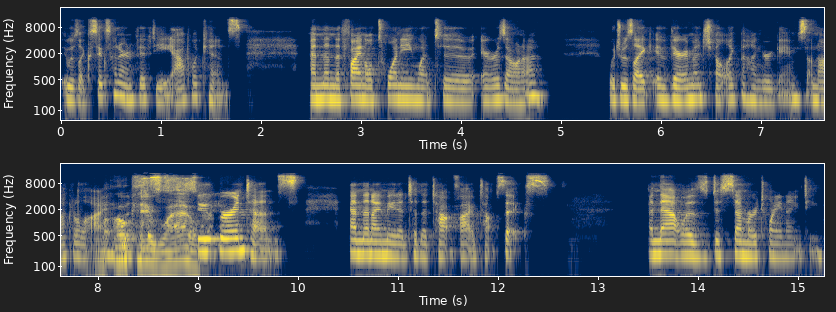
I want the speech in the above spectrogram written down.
it was like 650 applicants. And then the final 20 went to arizona which was like it very much felt like the hunger games i'm not gonna lie. Okay, wow. super intense. And then i made it to the top five top six. And that was december 2019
